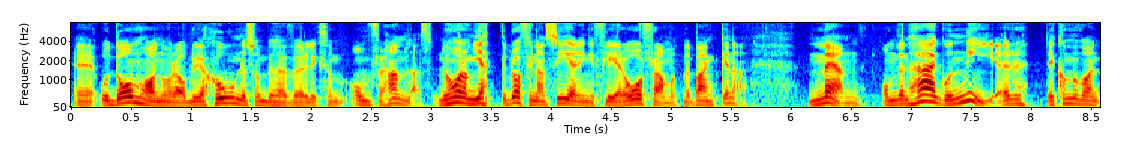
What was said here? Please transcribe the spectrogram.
Eh, och de har några obligationer som behöver liksom omförhandlas. Nu har de jättebra finansiering i flera år framåt med bankerna. Men om den här går ner, det kommer vara en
